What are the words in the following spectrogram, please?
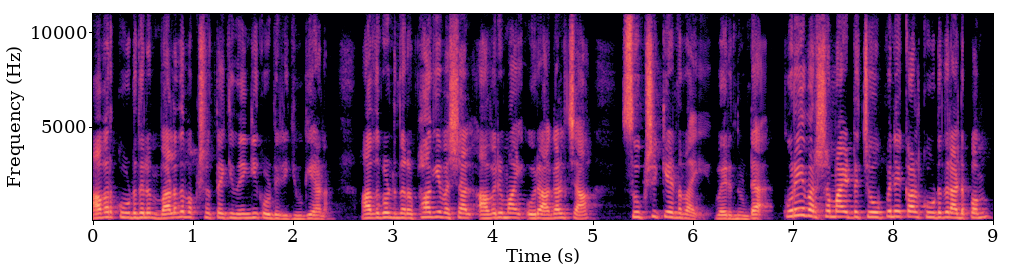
അവർ കൂടുതലും വലതുപക്ഷത്തേക്ക് നീങ്ങിക്കൊണ്ടിരിക്കുകയാണ്. അതുകൊണ്ട് നിർഭാഗ്യവശാൽ അവരുമായി ഒരു അകൽച്ച സൂക്ഷിക്കേണ്ടതായി വരുന്നുണ്ട്. കുറെ വർഷമായിട്ട് ചുവപ്പിനേക്കാൾ കൂടുതൽ അടുപ്പം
